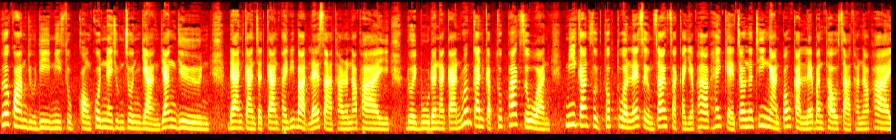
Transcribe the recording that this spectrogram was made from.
เพื่อความอยู่ดีมีสุขของคนในชุมชนอย่างยั่งยืน ด้านการจัดการภัยพิบัติและสาธารณภัย โดยบูรณาการร่วมกันกับทุกภาคส่วน มีการฝึกทบทวนและเสริมสร้างศักยภาพให้แก่เจ้าหน้าที่งานป้องกันและบรรเทาสาธารณภัย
